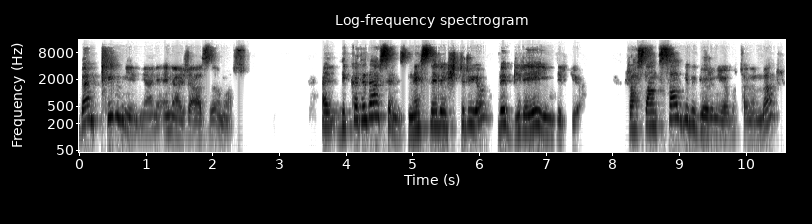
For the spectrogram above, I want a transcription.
Ben pil miyim yani enerji azlığım olsun? Yani dikkat ederseniz nesneleştiriyor ve bireye indirgiyor. Rastlantısal gibi görünüyor bu tanımlar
